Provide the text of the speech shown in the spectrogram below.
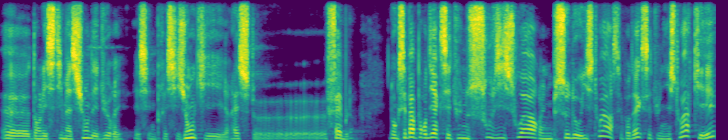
dans l'estimation des durées. Et c'est une précision qui reste faible. Donc c'est pas pour dire que c'est une sous-histoire, une pseudo-histoire, c'est pour dire que c'est une histoire qui est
